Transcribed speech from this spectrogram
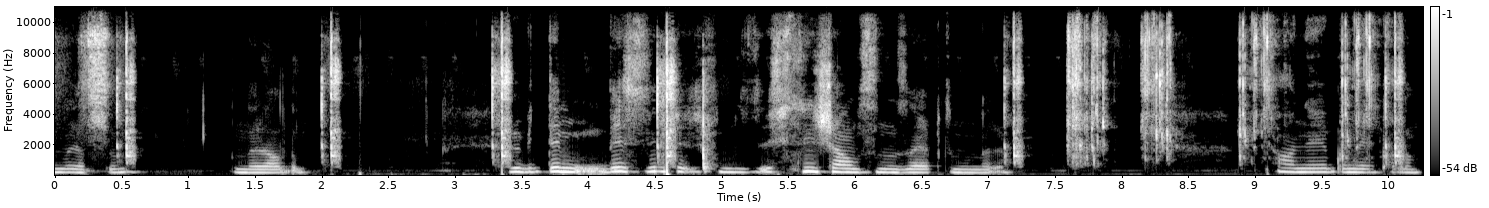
bunu yaptım. Bunları aldım. Ve bir de ve sizin şerefinize, sizin şansınıza yaptım bunları. Bir tane bunu yapalım.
